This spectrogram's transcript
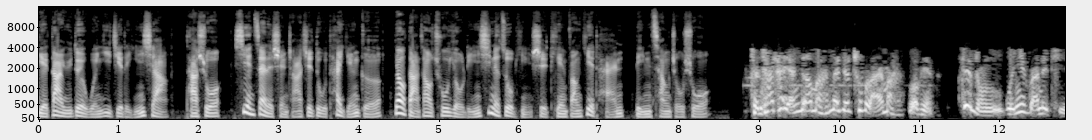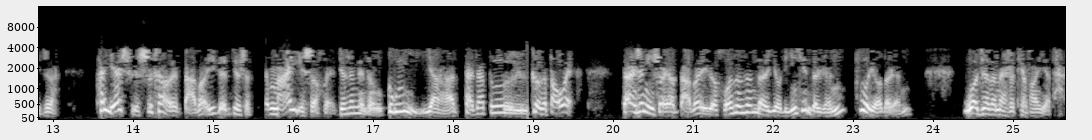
也大于对文艺界的影响。”他说：“现在的审查制度太严格，要打造出有灵性的作品是天方夜谭。”林沧洲说：“审查太严格嘛，那就出不来嘛作品。这种文艺管理体制。”它也许是靠打造一个就是蚂蚁社会，就是那种公蚁一样啊，大家都各个到位。但是你说要打造一个活生生的有灵性的人、自由的人，我觉得那是天方夜谭。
